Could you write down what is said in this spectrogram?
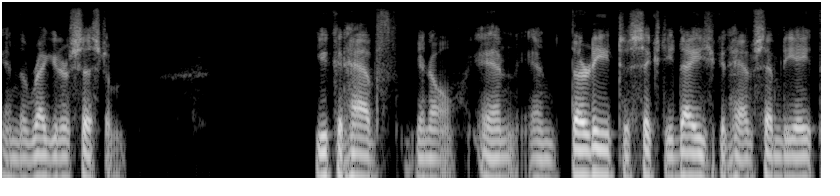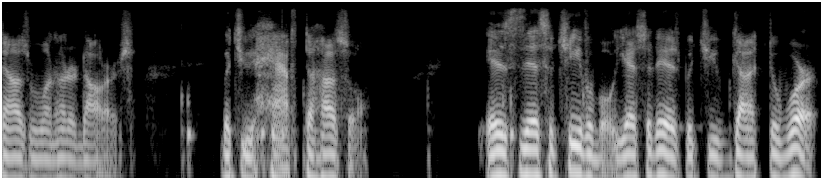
in the regular system you could have, you know, in in 30 to 60 days, you could have $78,100. But you have to hustle. Is this achievable? Yes, it is, but you've got to work.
